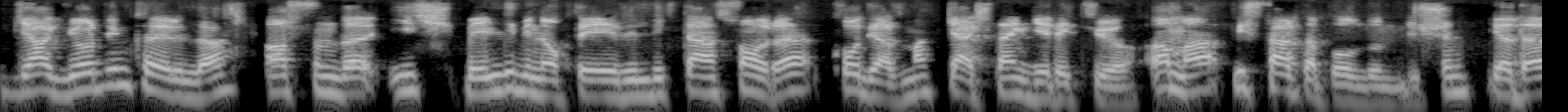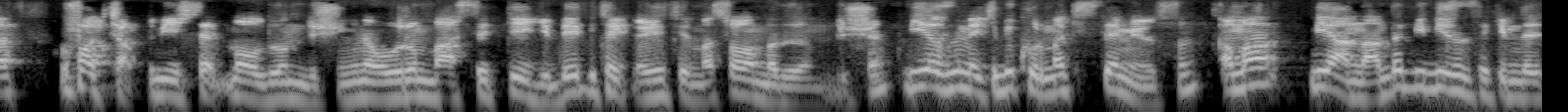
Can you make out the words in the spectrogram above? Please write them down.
ya gördüğüm kadarıyla aslında iş belli bir noktaya evrildikten sonra kod yazmak gerçekten gerekiyor. Ama bir startup olduğunu düşün ya da ufak çaplı bir işletme olduğunu düşün. Yine Uğur'un bahsettiği gibi bir teknoloji firması olmadığını düşün. Bir yazılım ekibi kurmak istemiyorsun ama bir yandan da bir business ekibinde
